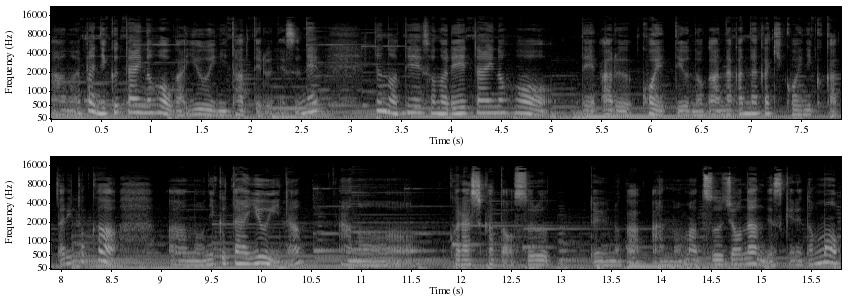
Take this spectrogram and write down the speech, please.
あのやっぱり肉体の方が優位に立ってるんですね。なのでその霊体の方である声っていうのがなかなか聞こえにくかったりとかあの肉体優位なあの暮らし方をするというのがあの、まあ、通常なんですけれども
